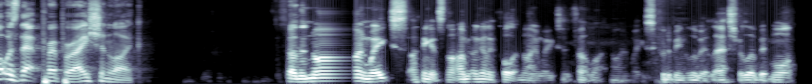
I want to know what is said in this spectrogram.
what was that preparation like? So the nine weeks, I think it's not. I'm, going to call it nine weeks. It felt like nine weeks. Could have been a little bit less or a little bit more.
